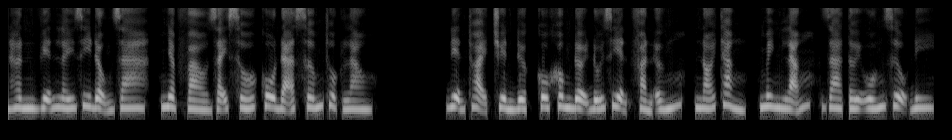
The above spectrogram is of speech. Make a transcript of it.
Hân Viễn lấy di động ra, nhập vào dãy số cô đã sớm thuộc lòng. Điện thoại truyền được cô không đợi đối diện phản ứng, nói thẳng, Minh Lãng, ra tới uống rượu đi.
